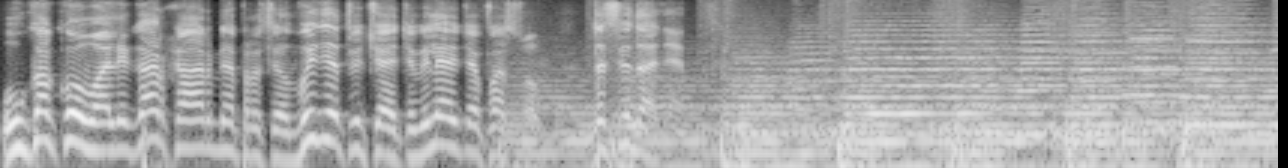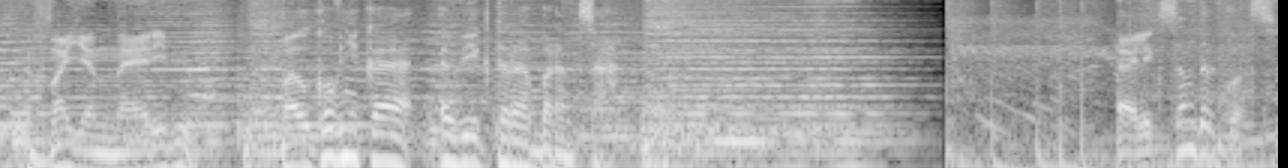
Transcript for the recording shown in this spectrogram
У какого олигарха армия просила? Вы не отвечаете, виляете фасом. До свидания. Военное ревю полковника Виктора Баранца. Александр Коц.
